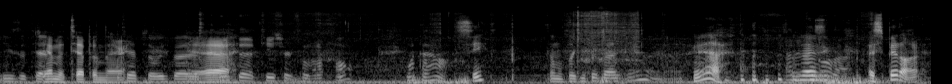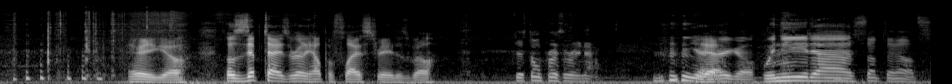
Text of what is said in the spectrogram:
Use the tip. Jam the tip in there. The Tip's always better. Yeah. The t-shirt. Oh, what the hell? See? It's almost like you put Vaseline on Yeah. How did Sometimes you know that? I spit on it. there you go. Those zip ties really help it fly straight as well. Just don't press it right now. Yeah. there you go. We need uh, something else.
